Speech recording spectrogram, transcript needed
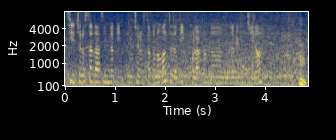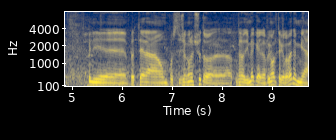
Sì, c'ero stata sin da piccola, c'ero stata una volta da piccola con cugina. Mm. Quindi eh, per te era un posto già conosciuto, eh, al contrario di me che è la prima volta che lo vedo e mi ha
